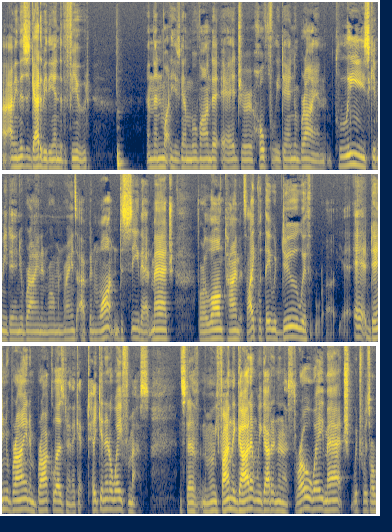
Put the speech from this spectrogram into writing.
I mean, this has got to be the end of the feud. And then what? He's going to move on to Edge or hopefully Daniel Bryan. Please give me Daniel Bryan and Roman Reigns. I've been wanting to see that match for a long time. It's like what they would do with uh, Daniel Bryan and Brock Lesnar. They kept taking it away from us. Instead of when we finally got it, and we got it in a throwaway match, which was a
